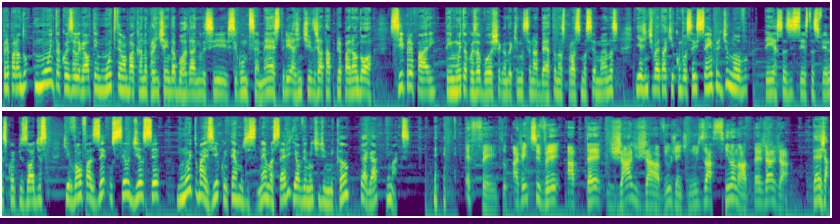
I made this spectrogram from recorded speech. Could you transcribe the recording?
preparando muita coisa legal, tem muito tema bacana pra gente ainda abordar nesse segundo semestre. A gente já tá preparando, ó, se preparem, tem muita coisa boa chegando aqui no Cena Aberta nas próximas semanas. E a gente vai estar tá aqui com vocês sempre, de novo, terças e sextas-feiras, com episódios que vão fazer o seu dia ser muito mais rico em termos de cinema, série e, obviamente, de Mikan, PH e Max. Perfeito. A gente se vê até já já, viu, gente? Nos assina não, até já já. Até já.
